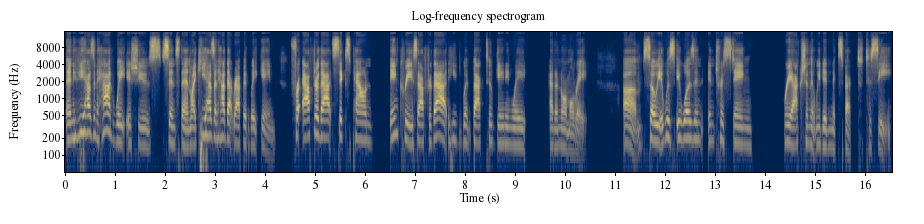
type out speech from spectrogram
and he hasn't had weight issues since then. Like he hasn't had that rapid weight gain. For after that six pound increase, after that, he went back to gaining weight at a normal rate. Um, so it was it was an interesting reaction that we didn't expect to see.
